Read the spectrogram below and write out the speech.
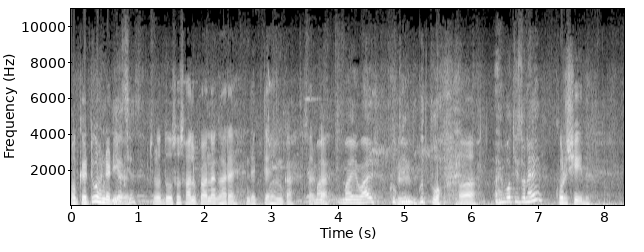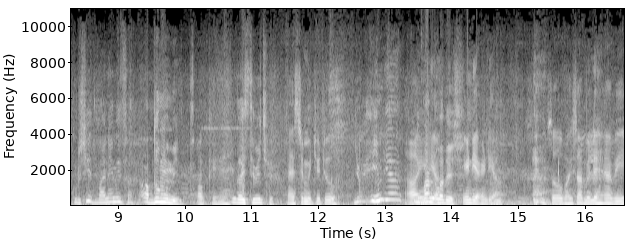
Okay two hundred year. चलो 200 साल पुराना घर है देखते हैं इनका सर का my wife cooking good plof. हाँ What is your name? Khurshid. My name is Abdul Mumin. Okay Nice to meet you. Nice to meet you too You India? हाँ in India Bangladesh. India India so so, भाई साहब मिले हैं अभी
